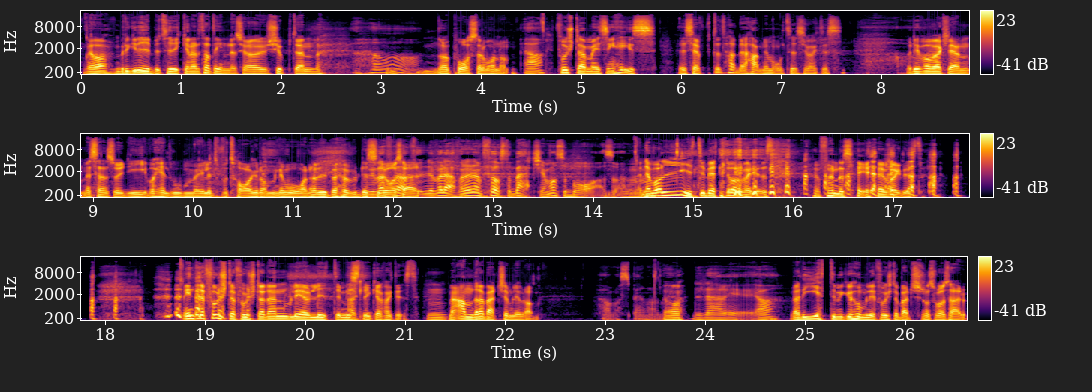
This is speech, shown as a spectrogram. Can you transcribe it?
Ja, bryggeributiken hade tagit in det så jag köpte en, Aha. några påsar av honom. Ja. Första Amazing Haze receptet hade honeymalt i sig faktiskt. Och det var verkligen, men sen så det var helt omöjligt att få tag i de nivåerna vi behövde Det så det var, var så här. det var därför den första batchen var så bra alltså. Mm. Den var lite bättre var faktiskt. Jag får ändå säga det faktiskt. Inte den första första, den blev lite misslyckad faktiskt. Mm. Men andra batchen blev bra. Fan vad spännande. Ja. Det där är, ja. Vi hade jättemycket humle i första batchen och så var det så här,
